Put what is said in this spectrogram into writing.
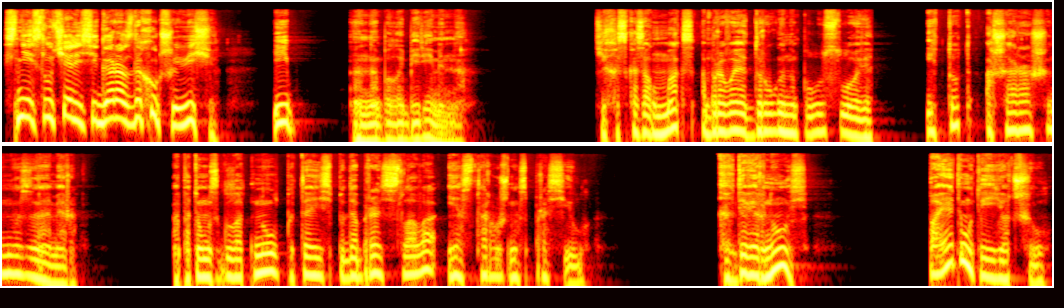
«С ней случались и гораздо худшие вещи. И она была беременна. Тихо сказал Макс, обрывая друга на полуслове, и тот ошарашенно замер, а потом сглотнул, пытаясь подобрать слова, и осторожно спросил. «Когда вернулась? Поэтому ты ее отшил?»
